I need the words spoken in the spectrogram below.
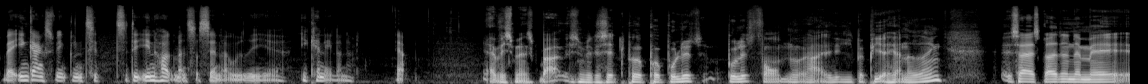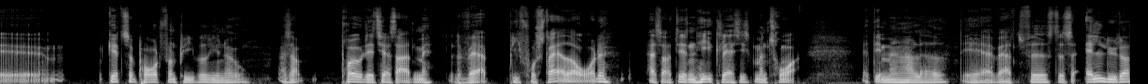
hvad er indgangsvinklen til, til det indhold, man så sender ud i, øh, i kanalerne. Ja. Hvis man skal, bare, hvis man skal sætte på, på bullet, bullet form, nu har jeg et lille papir hernede, ikke? så har jeg skrevet den der med, uh, get support from people you know. Altså, prøv det til at starte med. Lad være at blive frustreret over det. Altså, det er sådan helt klassisk. Man tror, at det, man har lavet, det er verdens fedeste, så alle lytter.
